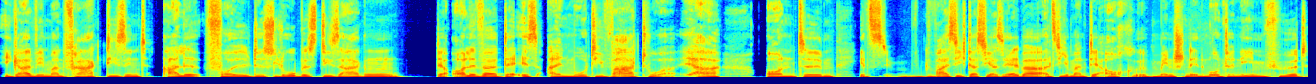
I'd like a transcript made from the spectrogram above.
egal wen man fragt, die sind alle voll des Lobes. Die sagen, der Oliver, der ist ein Motivator, ja. Und ähm, jetzt weiß ich das ja selber als jemand, der auch äh, Menschen in einem Unternehmen führt.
